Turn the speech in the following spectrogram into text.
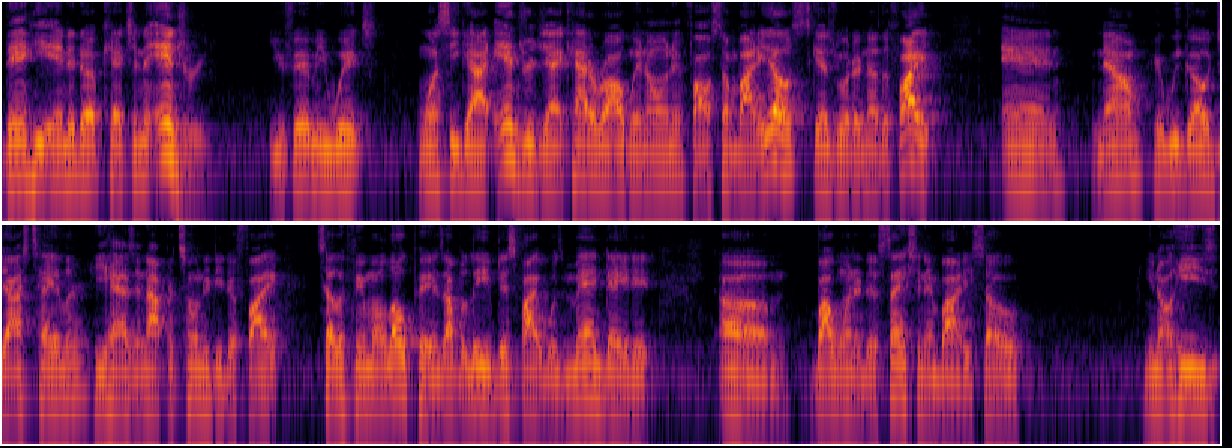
Then he ended up catching an injury. You feel me? Which once he got injured, Jack Catterall went on and fought somebody else, scheduled another fight, and now here we go. Josh Taylor, he has an opportunity to fight Teofimo Lopez. I believe this fight was mandated um, by one of the sanctioning bodies. So, you know, he's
